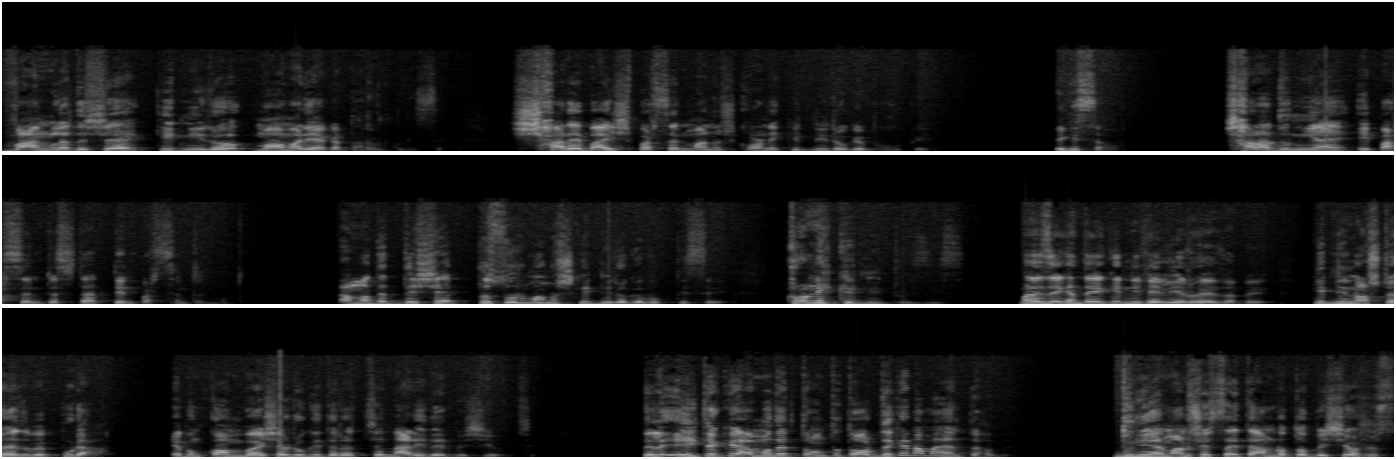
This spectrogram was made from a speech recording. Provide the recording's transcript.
বাংলাদেশে কিডনি রোগ মহামারী আকার ধারণ করেছে। সাড়ে বাইশ পার্সেন্ট মানুষ ক্রনিক কিডনি রোগে ভুগবে। দেখিসাও সারা দুনিয়ায় এই পার্সেন্টেজটা টেন পার্সেন্টের মতো। আমাদের দেশে প্রচুর মানুষ কিডনি রোগে ভুগতেছে। ক্রনিক কিডনি ডিজিজ মানে যেখান থেকে কিডনি ফেলিয়ার হয়ে যাবে কিডনি নষ্ট হয়ে যাবে পুরা। এবং কম বয়সের রোগীদের হচ্ছে নারীদের বেশি হচ্ছে। তাহলে এইটাকে আমাদের তো অন্তত অর্ধেকে নামায় আনতে হবে। দুনিয়ার মানুষের চাইতে আমরা তো বেশি অসুস্থ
